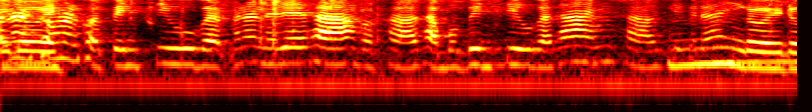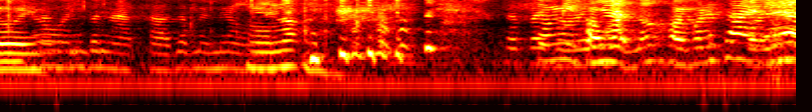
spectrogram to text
นดีตอนนั้นช่วงนั้นข่อยเป็นซิลแบบนั้นในเดทากับขาวถ้าบ่เป็นซิลกับท่าให้มันขาวสิก็ได้โดยโดยมีปัญหาขาวจะไม่ไม่นี่เนาะช่วงนี้ข่อยบ่ข่อยบ่ได้ใส่แล้ว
